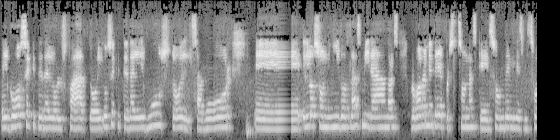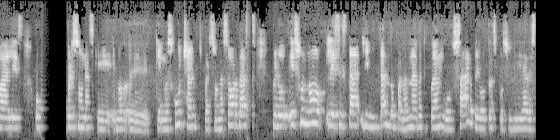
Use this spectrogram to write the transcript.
el goce que te da el olfato, el goce que te da el gusto, el sabor, eh, los sonidos, las miradas. Probablemente hay personas que son débiles visuales o personas que no, eh, que no escuchan, personas sordas, pero eso no les está limitando para nada que puedan gozar de otras posibilidades.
